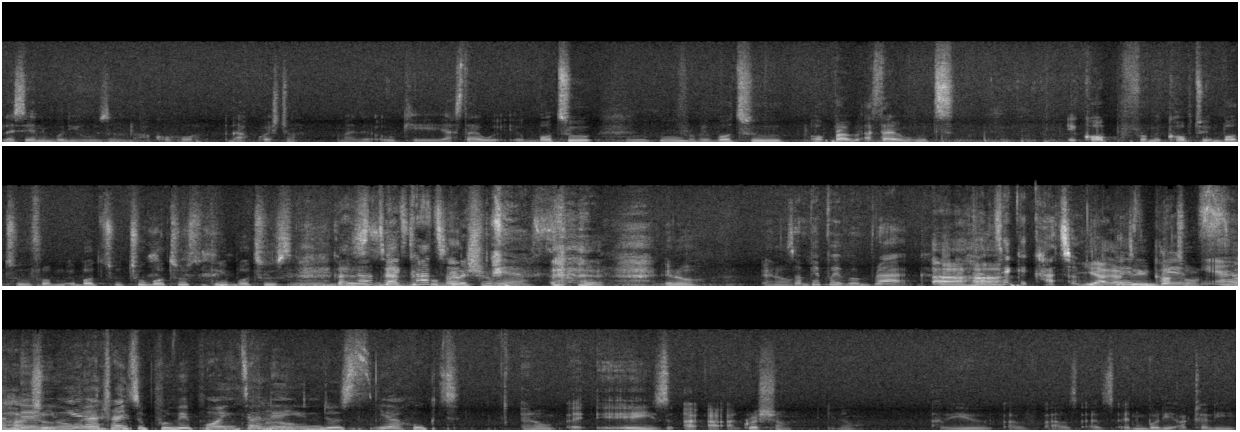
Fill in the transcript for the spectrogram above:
let's say anybody who's on alcohol, that question, might say, okay, I started with a bottle, mm-hmm. from a bottle, or probably I started with a cup, from a cup to a bottle, from a bottle to two bottles to three bottles. Mm. That's, that's, that's the progression. Yes. you know. You know. Some people even brag. Uh-huh. I can take a carton. Yeah, I can take a carton. Yeah. And then so, you're, yeah. you're, trying to prove a point, and you then know, you just you're hooked. You know, A is a, a aggression. You know, have you have, has, has anybody actually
